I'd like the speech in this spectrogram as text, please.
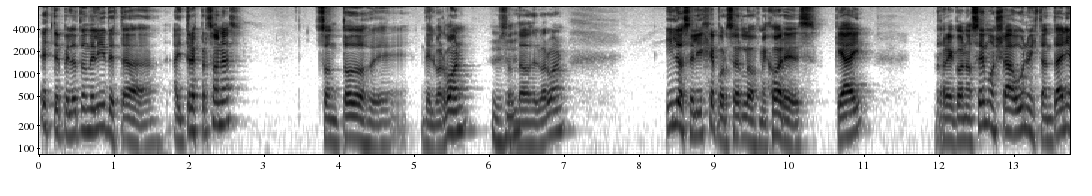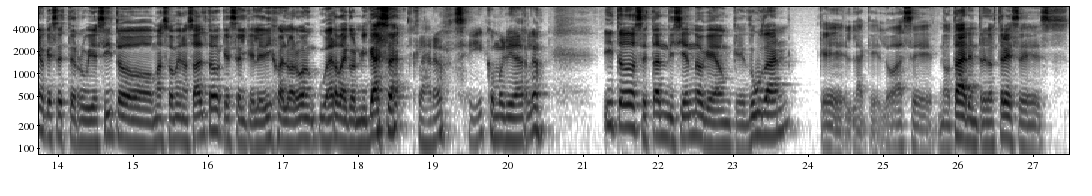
Este pelotón de elite está. Hay tres personas. Son todos de, del Barbón. Soldados del Barbón. Y los elige por ser los mejores que hay. Reconocemos ya uno instantáneo, que es este rubiecito más o menos alto, que es el que le dijo al Barbón, guarda con mi casa. Claro, sí, ¿cómo olvidarlo? Y todos están diciendo que aunque dudan, que la que lo hace notar entre los tres es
